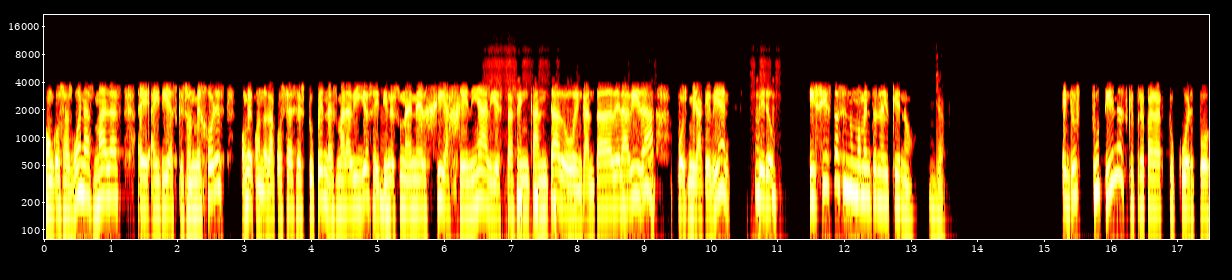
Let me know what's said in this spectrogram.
Con cosas buenas, malas, eh, hay días que son mejores. Hombre, cuando la cosa es estupenda, es maravillosa y mm. tienes una energía genial y estás encantado o encantada de la vida, pues mira qué bien. Pero, ¿y si estás en un momento en el que no? Ya. Entonces tú tienes que preparar tu cuerpo,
